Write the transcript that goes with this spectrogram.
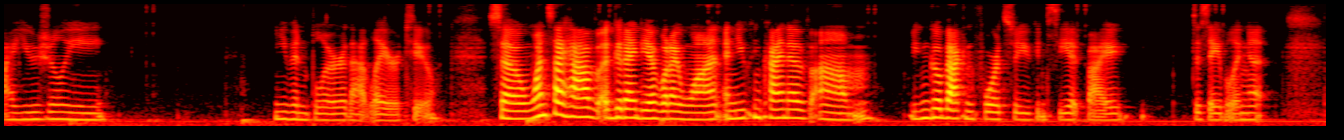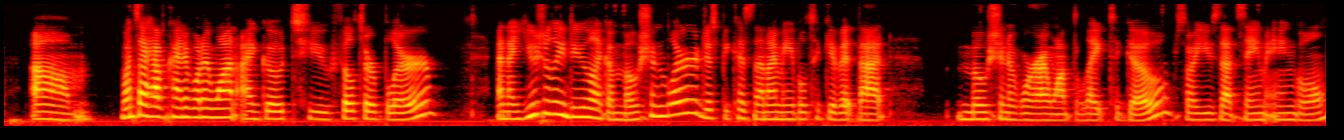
I usually even blur that layer too. So once I have a good idea of what I want, and you can kind of, um, you can go back and forth so you can see it by disabling it. Um, once I have kind of what I want, I go to filter blur. And I usually do like a motion blur just because then I'm able to give it that motion of where I want the light to go. So I use that same angle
